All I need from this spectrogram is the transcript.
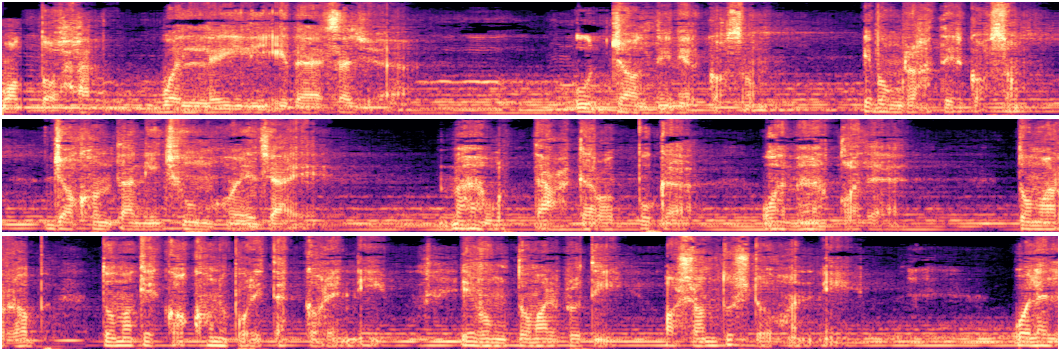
والضحى والليل إذا سجى উজ্জ্বল দিনের কসম এবং রাতের কসম যখন তা নিঝুম হয়ে যায় মা ওয়াত্তাআকা রব্বুকা ওয়া মা ক্বালা তোমার রব তোমাকে কখনো পরিত্যাগ করেননি এবং তোমার প্রতি অসন্তুষ্ট হননি ওয়ালাল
